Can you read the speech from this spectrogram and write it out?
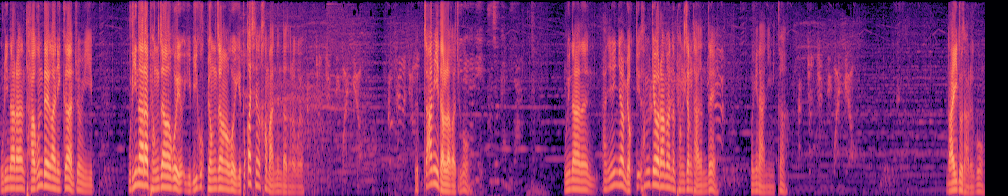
우리나라는 다군데 가니까 좀 이 우리나라 병장하고 여- 이게 미국 병장하고 이게 똑같이 생각하면 안 된다더라고요. 그 짬이 달라가지고. 우리나라는 한 1년 몇 개, 3개월 하면은 병장 다는데 여기는 아니니까. 나이도 다르고.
